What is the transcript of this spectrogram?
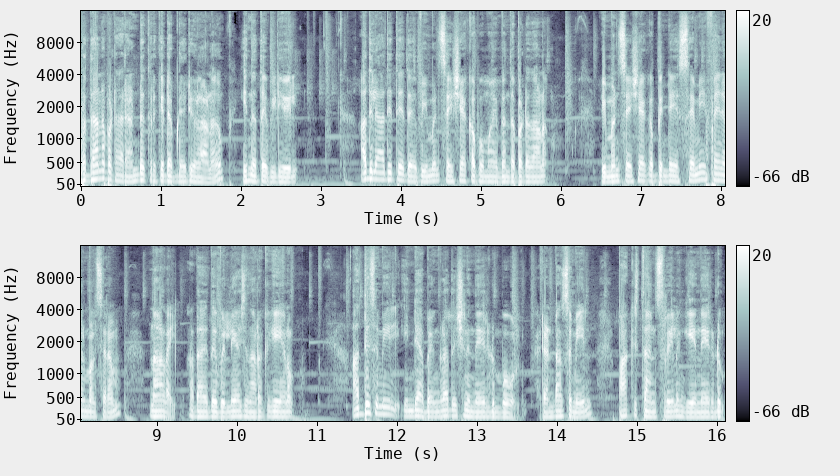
പ്രധാനപ്പെട്ട രണ്ട് ക്രിക്കറ്റ് അപ്ഡേറ്റുകളാണ് ഇന്നത്തെ വീഡിയോയിൽ. അതിലാദ്യത്തേത് വിമൻസ് ഏഷ്യ കപ്പുമായി ബന്ധപ്പെട്ടതാണ്. വിമൻസ് ഏഷ്യ കപ്പിന്റെ സെമി ഫൈനൽ മത്സരം നാളെ അതായത് വെള്ളിയാഴ്ച നടക്കുകയാണ്. ആദ്യ സെമിയിൽ ഇന്ത്യ ബംഗ്ലാദേശിനെ നേരിടുമ്പോൾ രണ്ടാം സെമിയിൽ പാകിസ്ഥാൻ ശ്രീലങ്കയെ നേരിടും.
